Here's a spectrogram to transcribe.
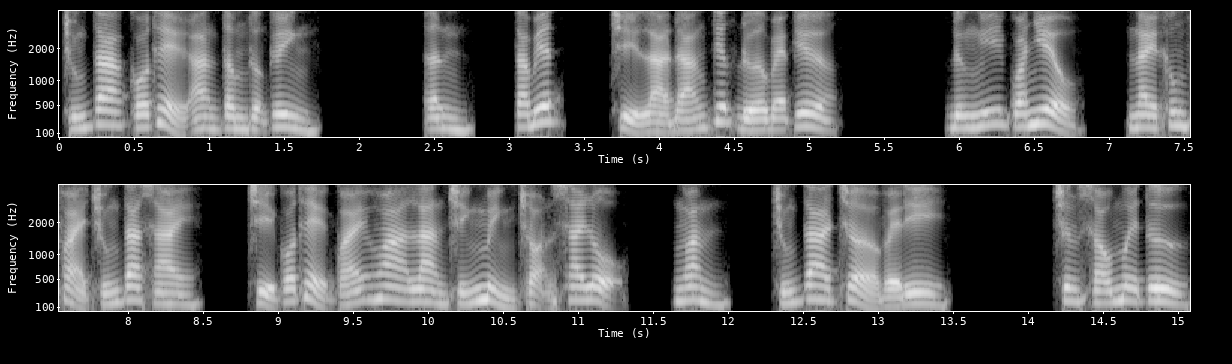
chúng ta có thể an tâm thượng kinh. Ân, ta biết, chỉ là đáng tiếc đứa bé kia. Đừng nghĩ quá nhiều, này không phải chúng ta sai, chỉ có thể quái hoa lan chính mình chọn sai lộ, ngoan, chúng ta trở về đi. Chương 64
